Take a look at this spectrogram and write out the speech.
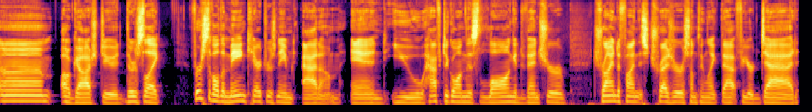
Um. Oh gosh, dude. There's like, first of all, the main character is named Adam, and you have to go on this long adventure trying to find this treasure or something like that for your dad.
